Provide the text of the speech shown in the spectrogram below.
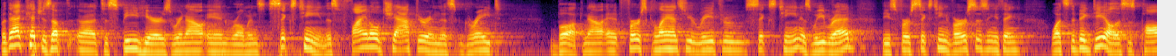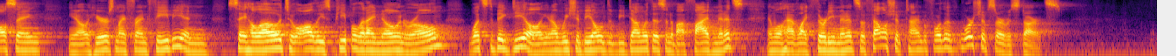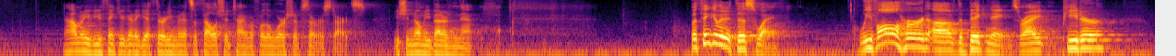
But that catches up uh, to speed here as we're now in Romans 16, this final chapter in this great book. Now, at first glance, you read through 16 as we read these first 16 verses, and you think, what's the big deal? This is Paul saying, you know, here's my friend Phoebe, and say hello to all these people that I know in Rome. What's the big deal? You know, we should be able to be done with this in about five minutes, and we'll have like 30 minutes of fellowship time before the worship service starts. How many of you think you're going to get 30 minutes of fellowship time before the worship service starts? You should know me better than that. But think of it this way we've all heard of the big names, right? Peter,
